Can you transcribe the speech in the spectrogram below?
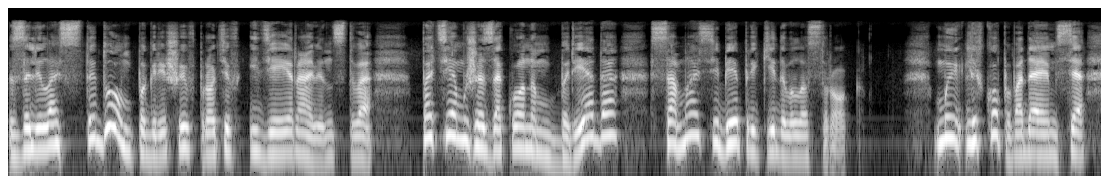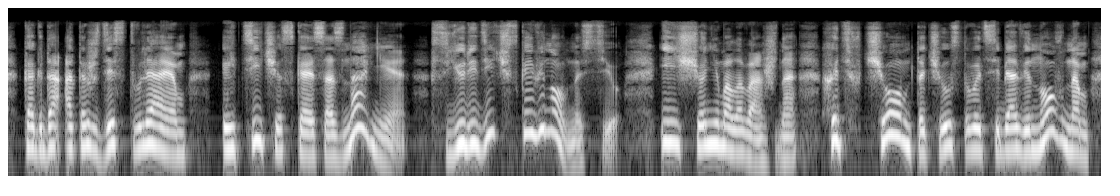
залилась стыдом, погрешив против идеи равенства. По тем же законам бреда сама себе прикидывала срок. Мы легко попадаемся, когда отождествляем этическое сознание с юридической виновностью. И еще немаловажно, хоть в чем-то чувствовать себя виновным –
